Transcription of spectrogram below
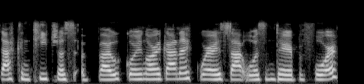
that can teach us about going organic, whereas that wasn't there before.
